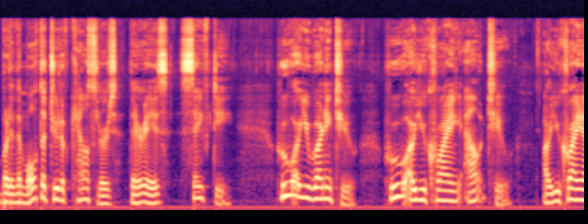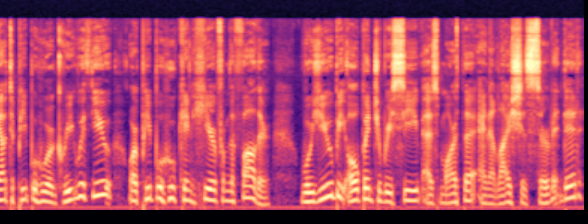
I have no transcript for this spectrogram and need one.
But in the multitude of counselors there is safety. Who are you running to? Who are you crying out to? Are you crying out to people who agree with you or people who can hear from the Father? Will you be open to receive as Martha and Elisha's servant did?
